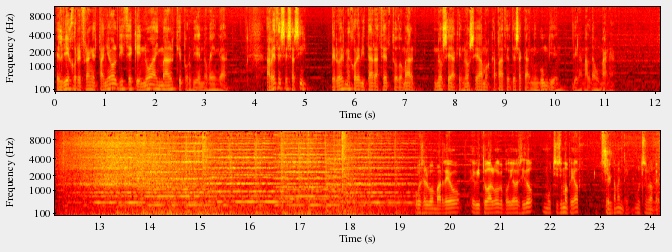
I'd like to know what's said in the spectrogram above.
El viejo refrán español dice que no hay mal que por bien no venga. A veces es así, pero es mejor evitar hacer todo mal, no sea que no seamos capaces de sacar ningún bien de la maldad humana. Pues el bombardeo evitó algo que podía haber sido muchísimo peor, Sí. ciertamente, muchísimo peor.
